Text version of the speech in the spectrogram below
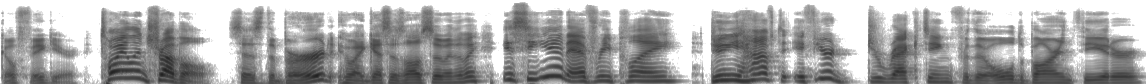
Go figure. Toil and Trouble says the bird, who I guess is also in the play. Is he in every play? Do you have to if you're directing for the old barn theater?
